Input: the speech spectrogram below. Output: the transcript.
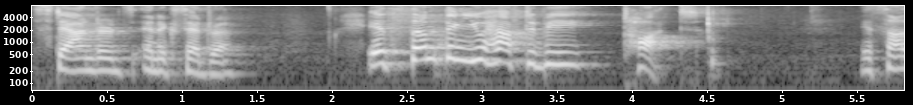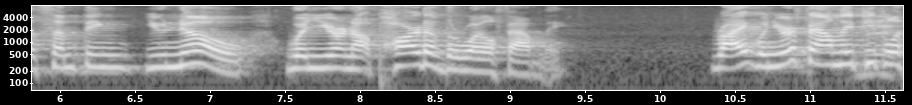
standards, and etc. It's something you have to be taught. It's not something you know when you're not part of the royal family right? When you're a family, people,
